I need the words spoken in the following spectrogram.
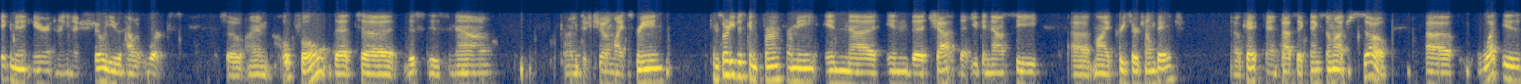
take a minute here and I'm going to show you how it works. So I'm hopeful that uh, this is now going to show my screen. Can somebody just confirm for me in, uh, in the chat that you can now see uh, my Presearch homepage? Okay, fantastic. Thanks so much. So uh, what is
